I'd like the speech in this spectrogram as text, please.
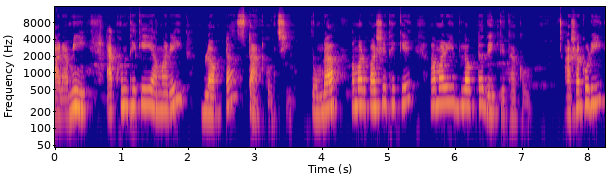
আর আমি এখন থেকেই আমার এই ব্লগটা স্টার্ট করছি। তোমরা আমার পাশে থেকে আমার এই ব্লগটা দেখতে থাকো। আশা করি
